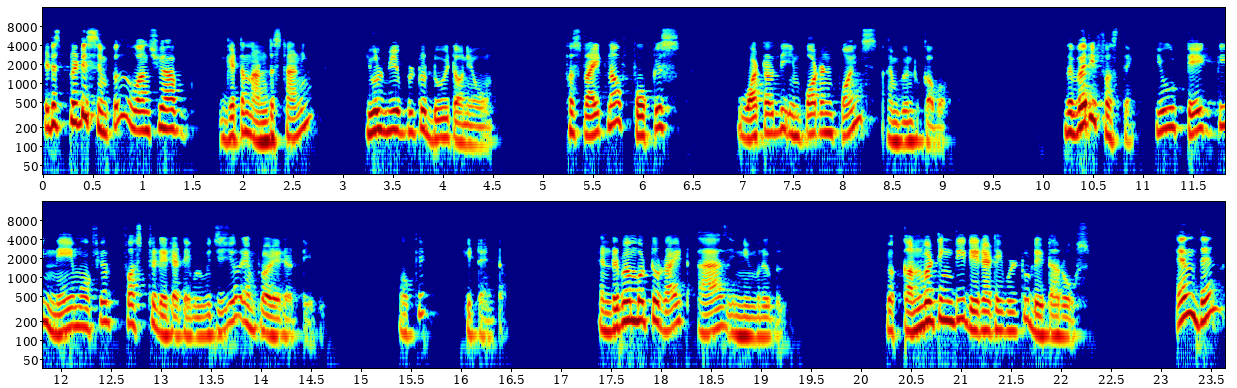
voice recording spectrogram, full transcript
It is pretty simple. Once you have get an understanding, you will be able to do it on your own. First, right now, focus what are the important points I'm going to cover. The very first thing, you take the name of your first data table, which is your employee data table. Okay, hit enter. And remember to write as enumerable. You're converting the data table to data rows. And then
